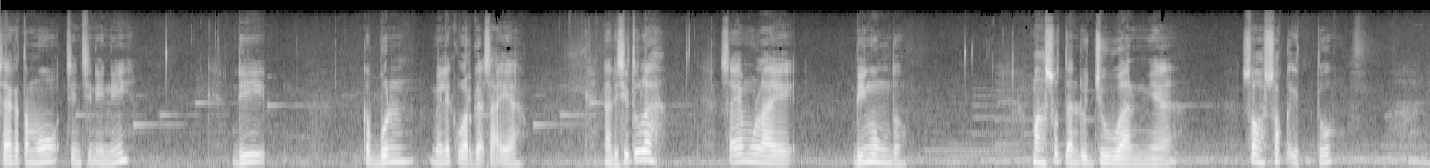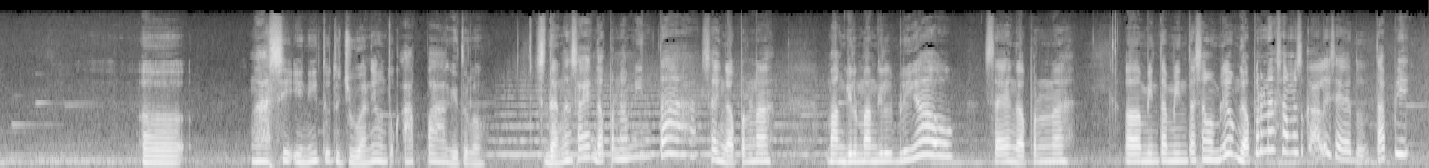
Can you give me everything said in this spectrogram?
saya ketemu cincin ini di kebun milik keluarga saya. Nah di situlah saya mulai bingung tuh. Maksud dan tujuannya sosok itu uh, ngasih ini tuh tujuannya untuk apa gitu loh. Sedangkan saya nggak pernah minta saya nggak pernah manggil-manggil beliau saya nggak pernah uh, minta-minta sama beliau nggak pernah sama sekali saya tuh. Tapi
